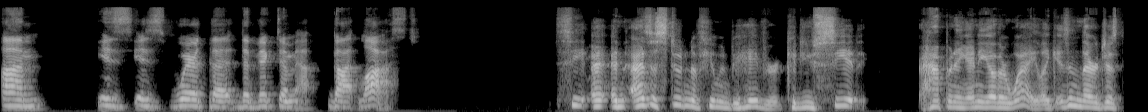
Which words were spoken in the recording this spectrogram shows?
um, is is where the the victim got lost. See, and as a student of human behavior, could you see it happening any other way? Like, isn't there just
